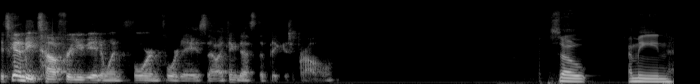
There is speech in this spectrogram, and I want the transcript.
It's going to be tough for UVA to win four in four days, though. I think that's the biggest problem. So I mean,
